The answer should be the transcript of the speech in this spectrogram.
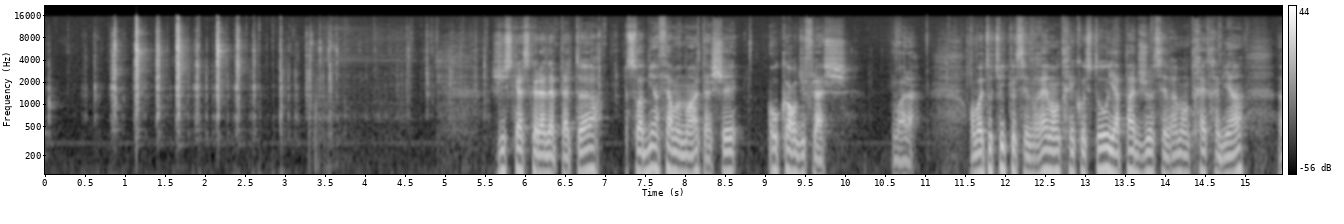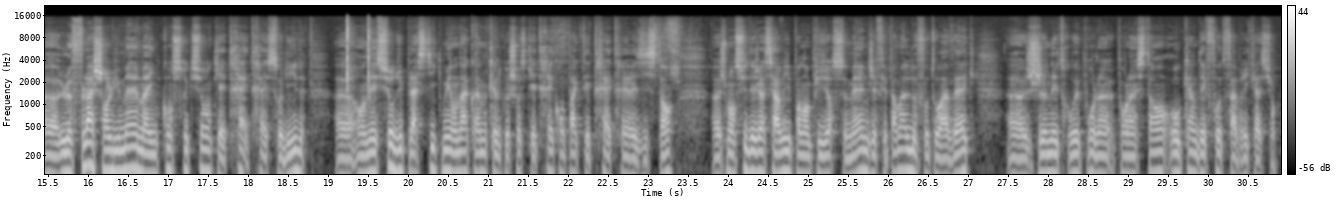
jusqu'à ce que l'adaptateur soit bien fermement attaché au corps du flash. Voilà. On voit tout de suite que c'est vraiment très costaud, il n'y a pas de jeu, c'est vraiment très très bien. Euh, le flash en lui-même a une construction qui est très très solide. Euh, on est sur du plastique, mais on a quand même quelque chose qui est très compact et très très résistant. Euh, je m'en suis déjà servi pendant plusieurs semaines, j'ai fait pas mal de photos avec. je n'ai trouvé pour l'instant aucun défaut de fabrication.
